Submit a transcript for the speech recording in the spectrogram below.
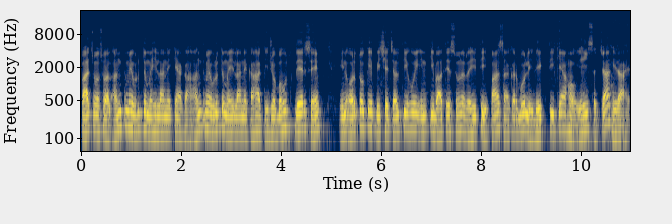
पांचवा सवाल अंत में वृद्ध महिला ने क्या कहा अंत में वृद्ध महिला ने कहा कि जो बहुत देर से इन औरतों के पीछे चलती हुई इनकी बातें सुन रही थी पास आकर बोली देखती क्या हो यही सच्चा हीरा है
